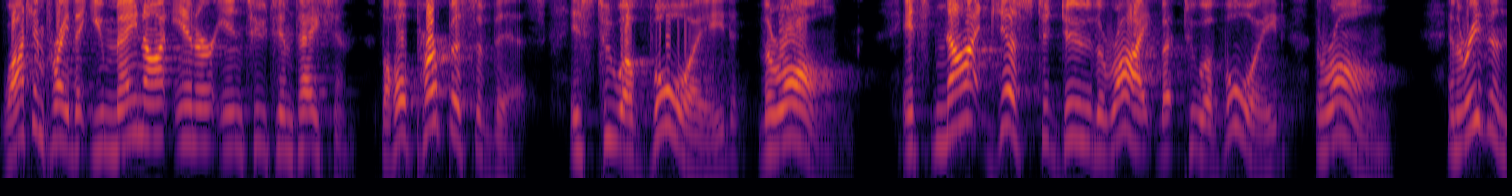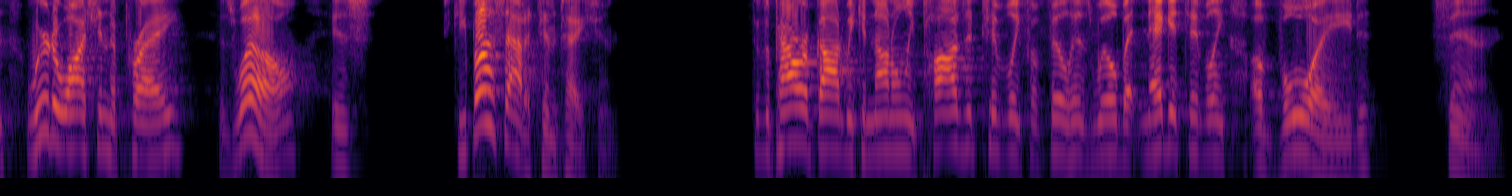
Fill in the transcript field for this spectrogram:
Watch and pray that you may not enter into temptation. The whole purpose of this is to avoid the wrong. It's not just to do the right, but to avoid the wrong. And the reason we're to watch and to pray as well is to keep us out of temptation. Through the power of God, we can not only positively fulfill His will, but negatively avoid sin.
